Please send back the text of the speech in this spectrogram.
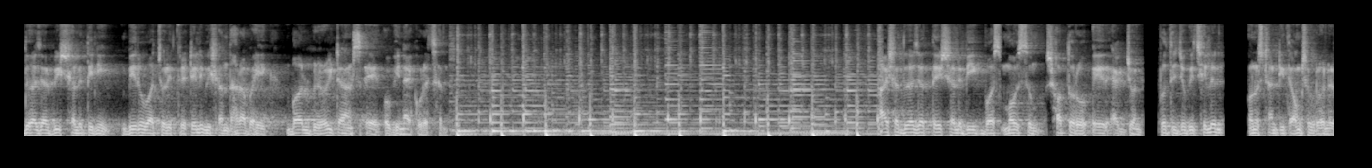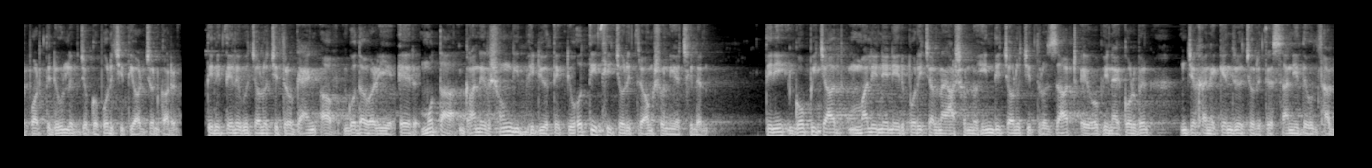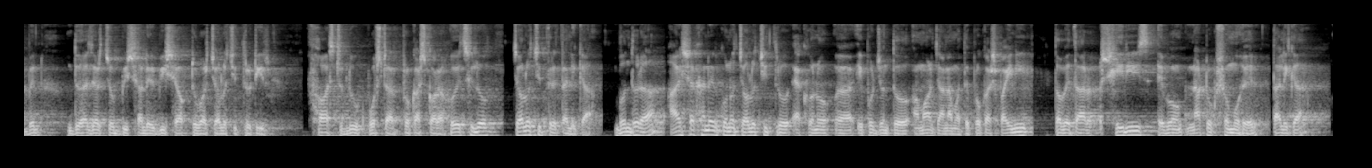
দু হাজার বিশ সালে তিনি বীরবা চরিত্রে টেলিভিশন ধারাবাহিক বাল্ব রিটার্নস এ অভিনয় করেছেন। হাজার তেইশ সালে বিগ বস মৌসুম সতেরো এর একজন প্রতিযোগী ছিলেন। অনুষ্ঠানটিতে অংশগ্রহণের পর তিনি উল্লেখযোগ্য পরিচিতি অর্জন করেন। তিনি তেলেগু চলচ্চিত্র গ্যাং অফ গোদাবরী এর মোতা গানের সংগীত ভিডিওতে একটি অতিথি চরিত্রে অংশ নিয়েছিলেন। তিনি গোপীচাঁদ মালিনেনির পরিচালনায় আসন্ন হিন্দি চলচ্চিত্র জাট এ অভিনয় করবেন, যেখানে কেন্দ্রীয় চরিত্রে সানি দেউল থাকবেন। দু হাজার চব্বিশ সালের বিশে অক্টোবর চলচ্চিত্রটির ফার্স্ট লুক পোস্টার প্রকাশ করা হয়েছিল চলচ্চিত্রের তালিকা। বন্ধুরা, আয়েশা খানের কোনো চলচ্চিত্র এখনও এ পর্যন্ত আমার জানা মতে প্রকাশ পায়নি, তবে তার সিরিজ এবং নাটকসমূহের তালিকা,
